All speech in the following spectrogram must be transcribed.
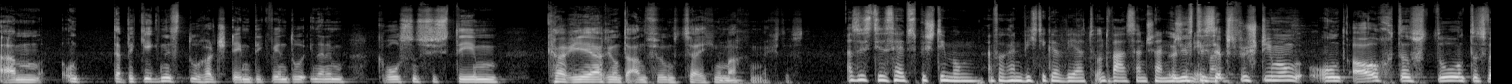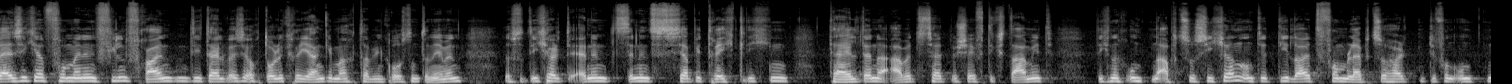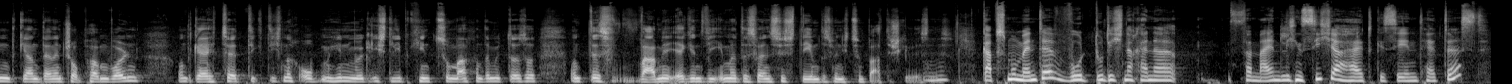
ähm, und da begegnest du halt ständig, wenn du in einem großen System Karriere unter Anführungszeichen machen möchtest. Also ist dir Selbstbestimmung einfach ein wichtiger Wert und war es anscheinend Es ist die immer. Selbstbestimmung und auch, dass du, und das weiß ich ja von meinen vielen Freunden, die teilweise auch tolle Karrieren gemacht haben in großen Unternehmen, dass du dich halt einen, einen sehr beträchtlichen Teil deiner Arbeitszeit beschäftigst damit, dich nach unten abzusichern und dir die Leute vom Leib zu halten, die von unten gern deinen Job haben wollen und gleichzeitig dich nach oben hin möglichst liebkind zu machen, damit du also, und das war mir irgendwie immer, das war ein System, das mir nicht sympathisch gewesen ist. Gab es Momente, wo du dich nach einer vermeintlichen Sicherheit gesehnt hättest?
